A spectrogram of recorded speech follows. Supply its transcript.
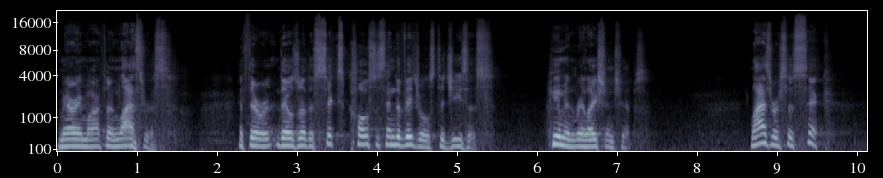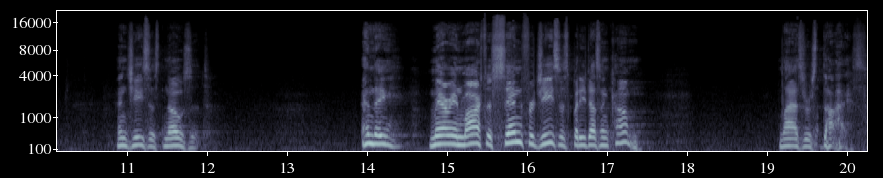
Mary, Martha, and Lazarus. If there were, those are the six closest individuals to Jesus, human relationships. Lazarus is sick, and Jesus knows it. And they, Mary and Martha, sin for Jesus, but he doesn't come. Lazarus dies.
